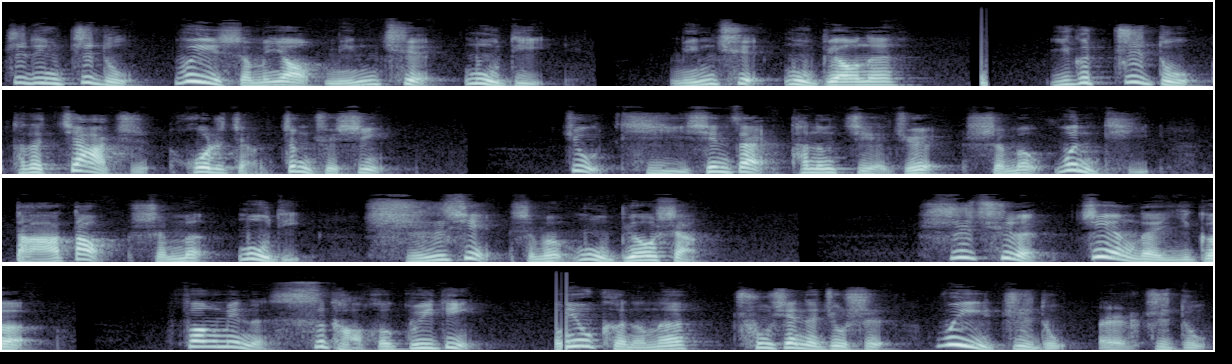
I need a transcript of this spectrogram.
制定制度为什么要明确目的、明确目标呢？一个制度它的价值或者讲正确性，就体现在它能解决什么问题、达到什么目的、实现什么目标上。失去了这样的一个方面的思考和规定，很有可能呢出现的就是。为制度而制度，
